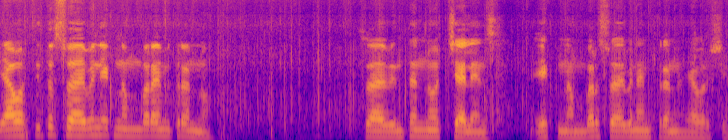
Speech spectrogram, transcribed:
यावरती तर सोयाबीन एक नंबर आहे मित्रांनो. सोयाबीन तर नो चॅलेंज एक नंबर सोयाबीन आहे मित्रांनो यावर्षी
